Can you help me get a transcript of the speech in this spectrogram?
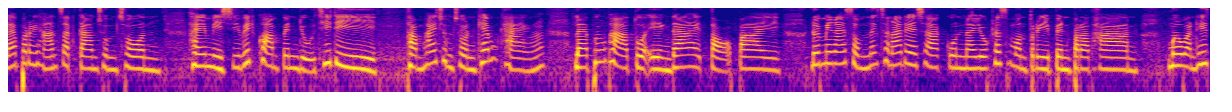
และบริหารจัดการชุมชน ให้มีชีวิตความเป็นอยู่ที่ดีทำให้ชุมชนเข้มแข็ง และพึ่งพาตัวเองได้ต่อไป โดยมีนายสมนึกชนะเดชากุลนายกเทศมนตรีเป็นประธาน เมื่อวันที่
